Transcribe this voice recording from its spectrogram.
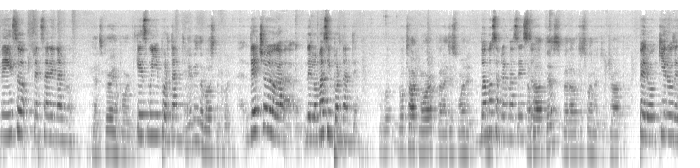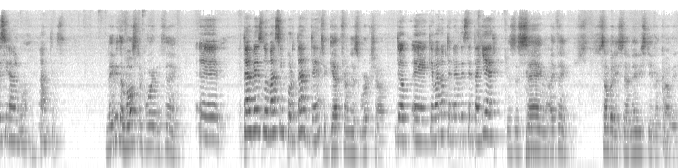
Me hizo pensar en algo that's very important. que es muy importante. Maybe the most important. De hecho, ah, de lo más importante. We'll, we'll talk more, but I just wanted Vamos a hablar más de esto, about this, but I just wanted to drop. pero quiero decir algo antes. Maybe the most important thing Eh, tal vez lo más importante to get from this workshop de eh, que van a obtener de este taller is this saying, I think somebody said, maybe Stephen Covey,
